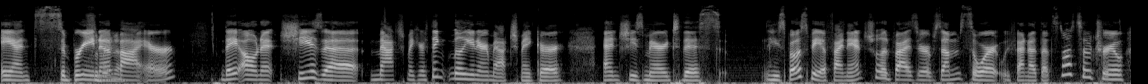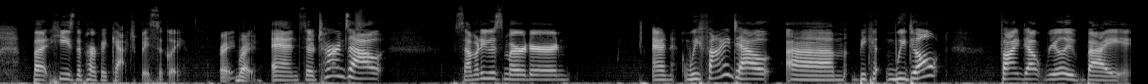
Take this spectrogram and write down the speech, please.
and Sabrina, Sabrina. Meyer. They own it. She is a matchmaker, think millionaire matchmaker, and she's married to this. He's supposed to be a financial advisor of some sort. We find out that's not so true, but he's the perfect catch, basically. Right. Right. And so it turns out somebody was murdered, and we find out um, because we don't find out really by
